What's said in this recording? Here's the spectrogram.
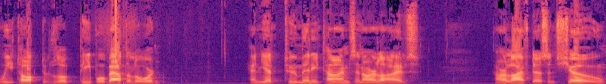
we talk to people about the Lord, and yet, too many times in our lives, our life doesn't show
